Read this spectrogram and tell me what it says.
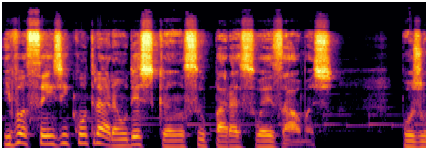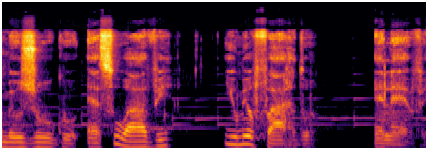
e vocês encontrarão descanso para as suas almas. Pois o meu jugo é suave e o meu fardo é leve.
